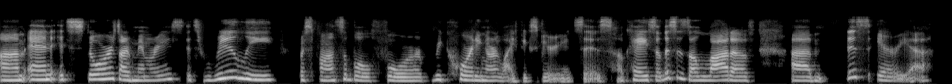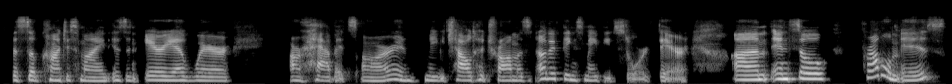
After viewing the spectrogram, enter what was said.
um, and it stores our memories. It's really responsible for recording our life experiences. Okay, so this is a lot of um, this area. The subconscious mind is an area where our habits are and maybe childhood traumas and other things may be stored there. Um, and so problem is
